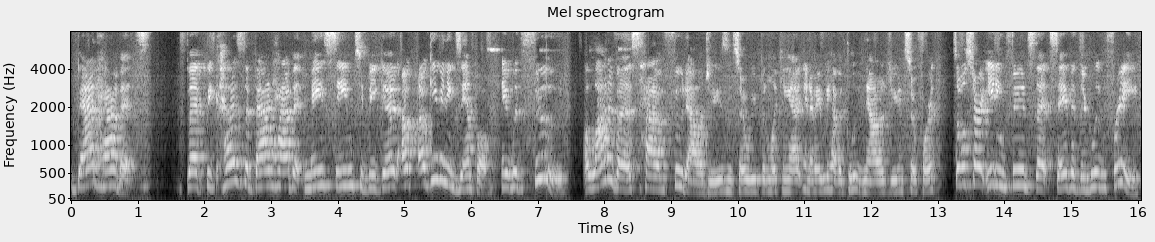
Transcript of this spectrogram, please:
bad habits but because the bad habit may seem to be good, I'll, I'll give you an example. It, with food, a lot of us have food allergies, and so we've been looking at, you know, maybe we have a gluten allergy and so forth. So we'll start eating foods that say that they're gluten free.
